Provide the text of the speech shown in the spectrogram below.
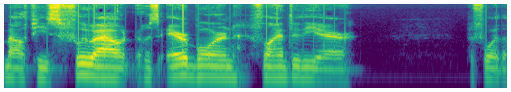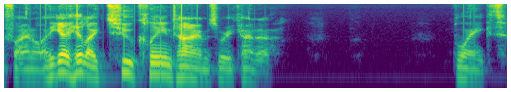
Mouthpiece flew out. Was airborne, flying through the air before the final. And he got hit like two clean times where he kind of blanked,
